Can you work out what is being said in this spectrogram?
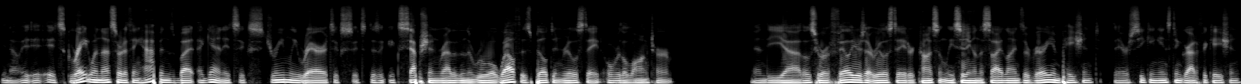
you know, it, it's great when that sort of thing happens, but again, it's extremely rare. It's ex, it's the exception rather than the rule. Wealth is built in real estate over the long term, and the uh, those who are failures at real estate are constantly sitting on the sidelines. They're very impatient. They are seeking instant gratification,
